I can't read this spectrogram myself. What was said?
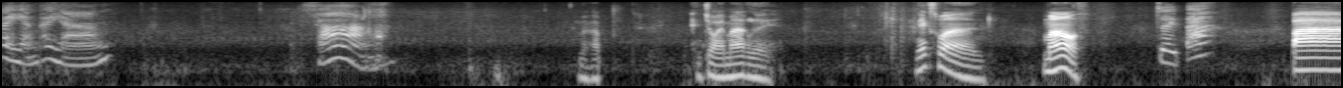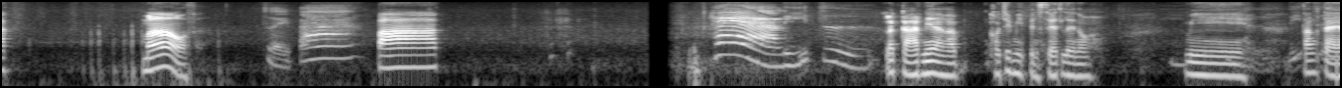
太阳，太阳。Sun， เห็นไหมครับ enjoy มากเลย next one mouth 嘴巴， ปาก mouth 嘴巴。 ปาก 哈，梨子， และการ์ดเนี่ยครับ เขาจะมีเป็นเซตเลยเนาะมีตั้งแต่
